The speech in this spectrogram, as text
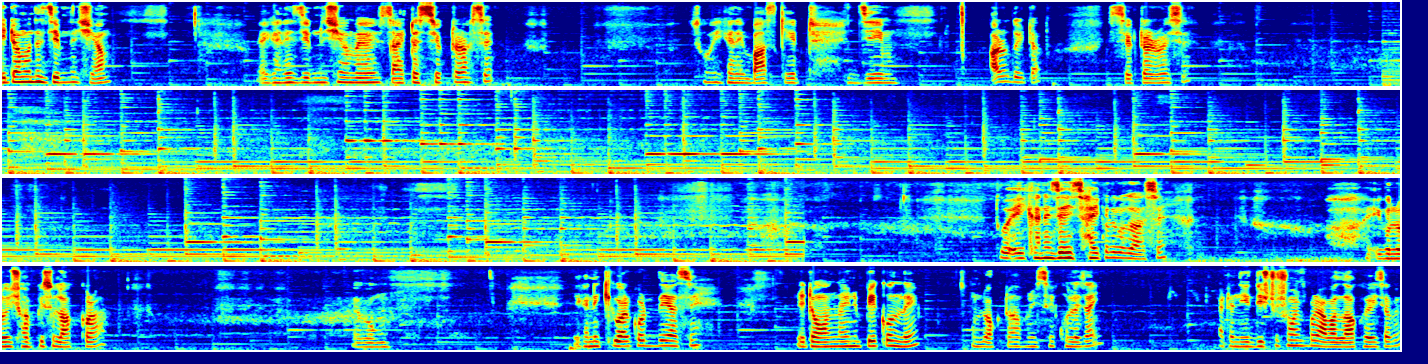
এইটা আমাদের জিমনেশিয়াম। এখানে জিমনেশিয়ামে চারটা সেক্টর আছে। সো এখানে বাস্কেট জিম আরও দুইটা সেক্টর রয়েছে। তো এইখানে যেই সাইকেলগুলো আছে, এগুলো সব কিছু লক করা। এবং এখানে কিউআর কোড দিয়ে আছে। এটা অনলাইনে পে করলে লকটা আপনি সে খুলে যায়। একটা নির্দিষ্ট সময় পরে আবার লক হয়ে যাবে।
